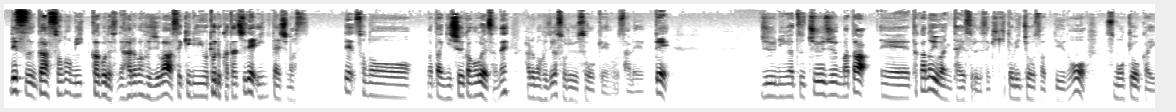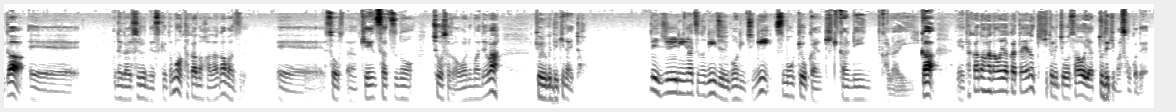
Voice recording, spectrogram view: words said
ですがその3日後ですね春馬富士は責任を取る形で引退します。でそのまた2週間後ぐらいですよね春馬富士が書類送検をされて12月中旬また、えー、高野岩に対するですね聞き取り調査っていうのを相撲協会が、えー、お願いするんですけども貴乃花がまず、えー、検察の調査が終わるまでは協力できないと。で12月の25日に相撲協会の危機管理委員会が、えー、貴乃花親方への聞き取り調査をやっとできますここで。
